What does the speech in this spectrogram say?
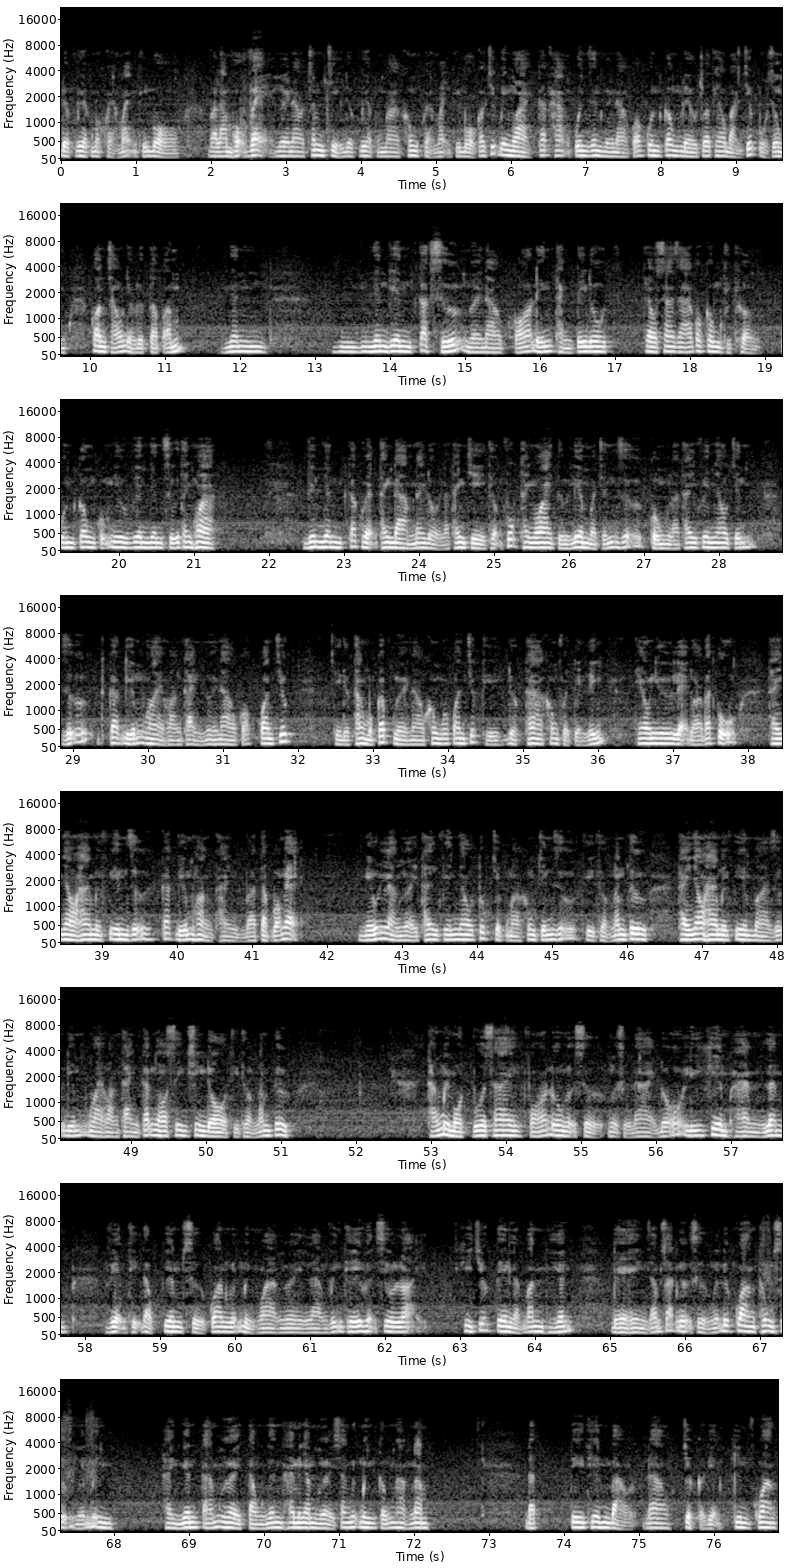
được việc mà khỏe mạnh thì bổ và làm hộ vệ người nào chăm chỉ được việc mà không khỏe mạnh thì bổ các chức bên ngoài. Các hạng quân dân người nào có quân công đều cho theo bản chức bổ sung. Con cháu đều được tập ấm. Nhân nhân viên các xứ người nào có đến thành tây đô theo xa giá có công thì thưởng quân công cũng như viên nhân sứ thanh hoa. Viên nhân các huyện thanh đàm nay đổi là thanh trì, thượng phúc, thanh oai, từ liêm mà chấn giữ cùng là thay phiên nhau chấn giữ các điếm ngoài hoàng thành người nào có quan chức thì được thăng một cấp, người nào không có quan chức thì được tha, không phải tuyển lính. Theo như lệ đòi bắt cũ, thay nhau hai mươi phiên giữ các điếm hoàng thành và tập võ nghệ. Nếu là người thay phiên nhau túc trực mà không chấn giữ thì thưởng năm tư. Thay nhau hai mươi phiên mà giữ điếm ngoài hoàng thành, các nho sinh sinh đồ thì thưởng năm tư. Tháng mười một, vua sai phó đô ngự sử ngự sử đài đỗ lý khiêm, hàn lâm viện thị độc kiêm sử quan Nguyễn Bình Hòa, người làng Vĩnh Thế, huyện Siêu Loại, khi trước tên là Văn Hiến, đề hình giám sát ngự sử Nguyễn Đức Quang, thông sự Nguyễn Minh, hành nhân 8 người, tòng nhân 25 người sang nước Minh cống hàng năm. Đặt ti thiên bảo đao trực ở điện Kim Quang,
